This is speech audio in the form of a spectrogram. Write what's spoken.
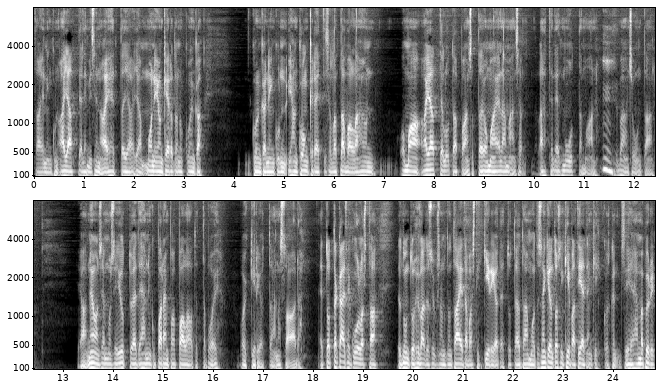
tai niin kuin ajattelemisen aihetta. Ja, ja moni on kertonut, kuinka, kuinka niin kuin ihan konkreettisella tavalla he on omaa ajattelutapaansa tai omaa elämäänsä lähteneet muuttamaan mm. hyvään suuntaan. Ja ne on semmoisia juttuja, että eihän niin kuin parempaa palautetta voi, voi kirjoittajana saada. Et totta kai se kuulostaa ja tuntuu hyvältä, jos joku on taitavasti kirjoitettu tai jotain muuta. Senkin on tosi kiva tietenkin, koska siihenhän mä pyrin.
